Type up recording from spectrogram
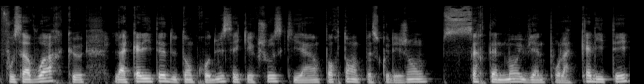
faut savoir que la qualité de ton produit, c'est quelque chose qui est important parce que les gens, certainement, ils viennent pour la qualité,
